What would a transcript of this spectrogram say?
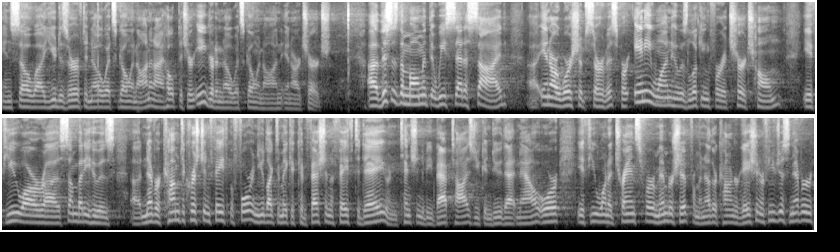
And so uh, you deserve to know what's going on, and I hope that you're eager to know what's going on in our church. Uh, this is the moment that we set aside uh, in our worship service for anyone who is looking for a church home. If you are uh, somebody who has uh, never come to Christian faith before and you'd like to make a confession of faith today or intention to be baptized, you can do that now. Or if you want to transfer membership from another congregation, or if you've just never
